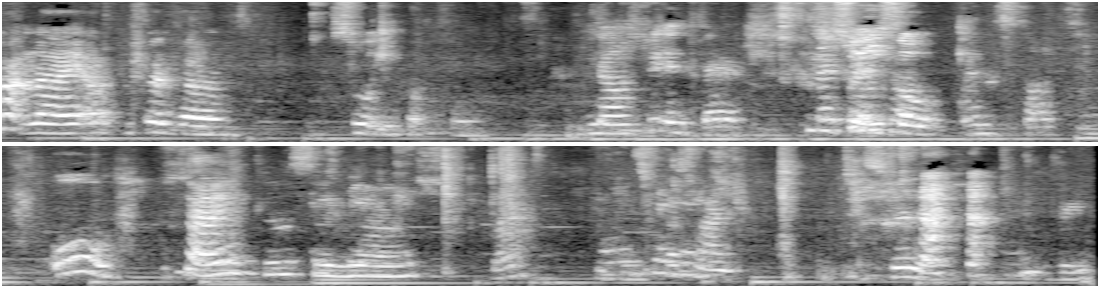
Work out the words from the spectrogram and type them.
Can't lie, I prefer the salty popcorn. No, sweet is better. No, sweet and salt and salt. Oh, thank you, Silvia. That's fine. It's really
